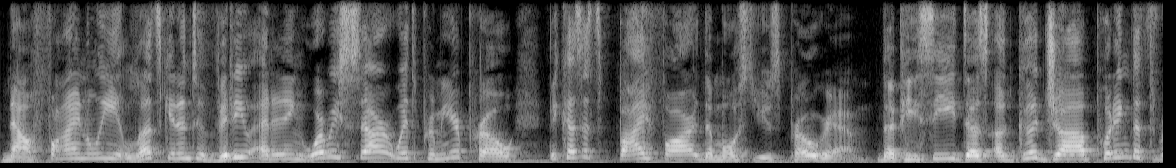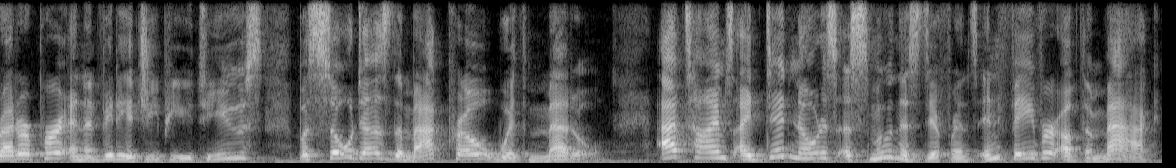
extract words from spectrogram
Now finally, let's get into video editing where we start with Premiere Pro because it's by far the most used program. The PC does a good job putting the Threadripper and NVIDIA GPU to use, but so does the Mac Pro with Metal. At times, I did notice a smoothness difference in favor of the Mac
